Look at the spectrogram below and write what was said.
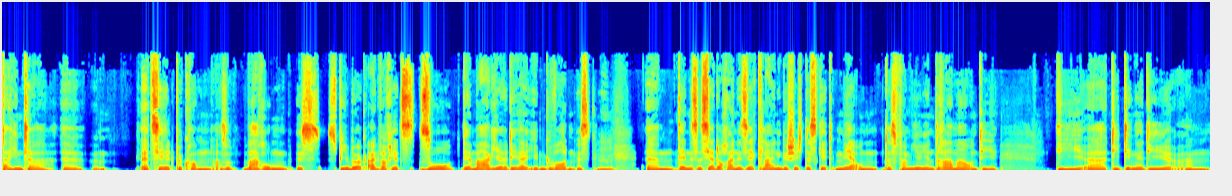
dahinter äh, erzählt bekommen. Also warum ist Spielberg einfach jetzt so der Magier, der er eben geworden ist? Mhm. Ähm, denn es ist ja doch eine sehr kleine Geschichte. Es geht mehr um das Familiendrama und die die äh, die Dinge, die ähm,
